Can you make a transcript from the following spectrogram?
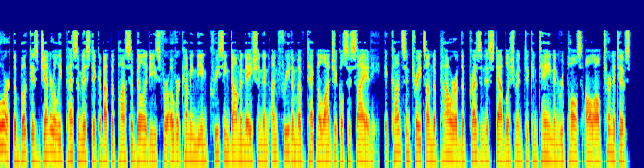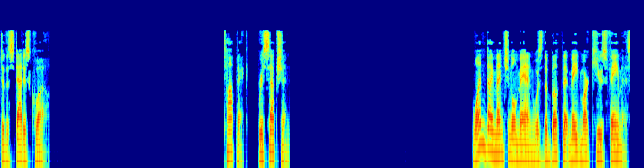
4 The book is generally pessimistic about the possibilities for overcoming the increasing domination and unfreedom of technological society, it concentrates on the power of the present establishment to contain and repulse all alternatives to the status quo. Reception One-Dimensional Man was the book that made Marcuse famous.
